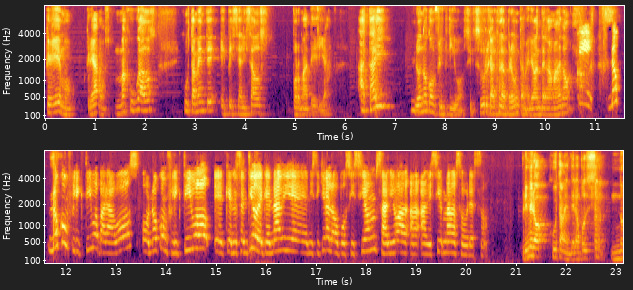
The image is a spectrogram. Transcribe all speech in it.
creemos, creamos más juzgados justamente especializados por materia. Hasta ahí lo no conflictivo. Si surge alguna pregunta, me levanten la mano. Sí, no, no conflictivo para vos o no conflictivo eh, que en el sentido de que nadie, ni siquiera la oposición, salió a, decir nada sobre eso. Primero, justamente, la oposición no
